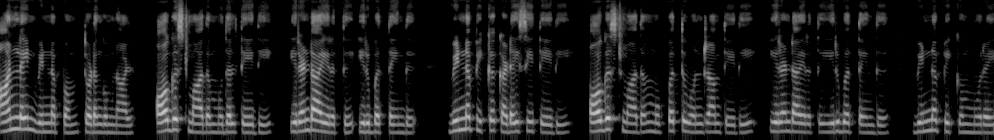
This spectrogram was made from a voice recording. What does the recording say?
ஆன்லைன் விண்ணப்பம் தொடங்கும் நாள் ஆகஸ்ட் மாதம் முதல் தேதி இரண்டாயிரத்து இருபத்தைந்து. விண்ணப்பிக்க கடைசி தேதி ஆகஸ்ட் மாதம் முப்பத்து ஒன்றாம் தேதி இரண்டாயிரத்து இருபத்தைந்து. விண்ணப்பிக்கும் முறை.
